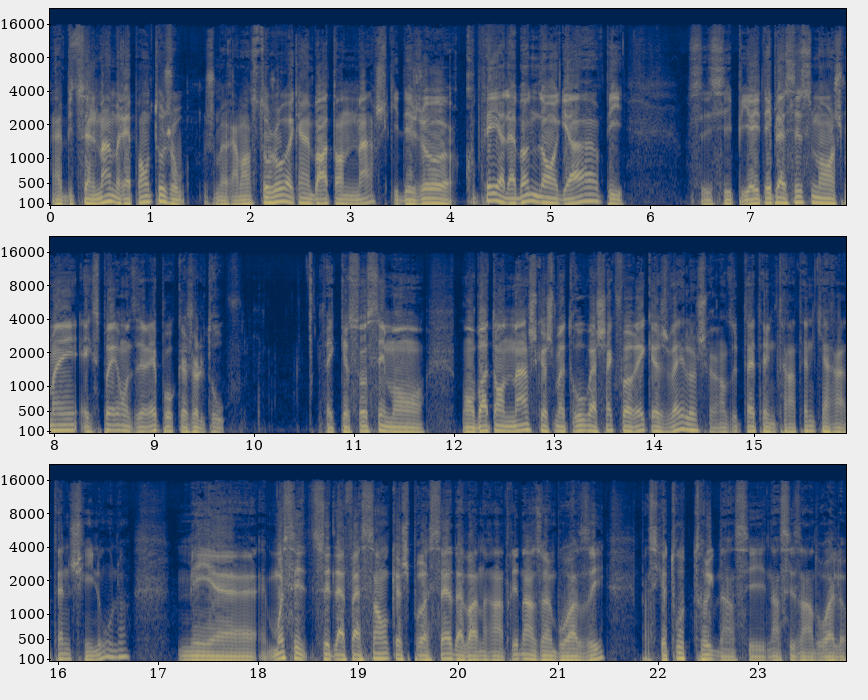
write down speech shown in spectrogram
Habituellement, elle me répond toujours. Je me ramasse toujours avec un bâton de marche qui est déjà coupé à la bonne longueur, puis c'est- puis il a été placé sur mon chemin exprès, on dirait, pour que je le trouve. Fait que ça, c'est mon, mon bâton de marche que je me trouve à chaque forêt que je vais. Là. Je suis rendu peut-être à une trentaine, quarantaine chez nous. Là. Mais euh, moi, c'est, c'est de la façon que je procède avant de rentrer dans un boisé, parce qu'il y a trop de trucs dans ces, dans ces endroits-là.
